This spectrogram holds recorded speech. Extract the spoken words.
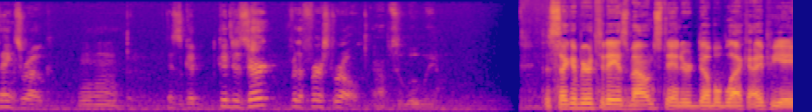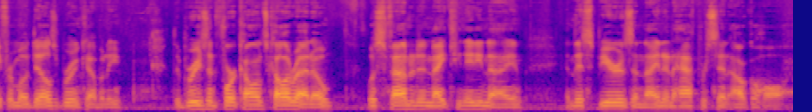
Thanks, Rogue. Mm-hmm. This is a good. Good dessert for the first roll. Absolutely. The second beer today is Mountain Standard Double Black IPA from Odell's Brewing Company. The brewery's in Fort Collins, Colorado. Was founded in 1989, and this beer is a nine and a half percent alcohol.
